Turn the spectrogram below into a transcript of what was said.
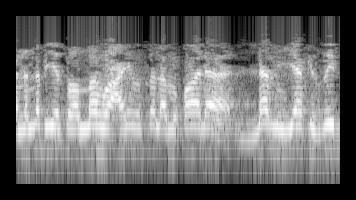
أن النبي صلى الله عليه وسلم قال لم يكذب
